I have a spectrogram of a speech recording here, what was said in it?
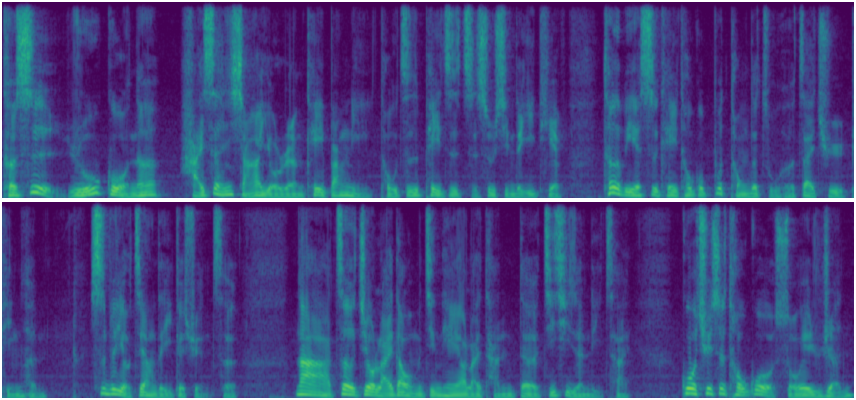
可是如果呢，还是很想要有人可以帮你投资配置指数型的 ETF，特别是可以透过不同的组合再去平衡，是不是有这样的一个选择？那这就来到我们今天要来谈的机器人理财。过去是透过所谓人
